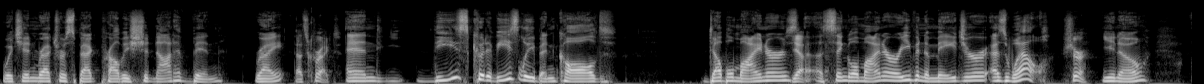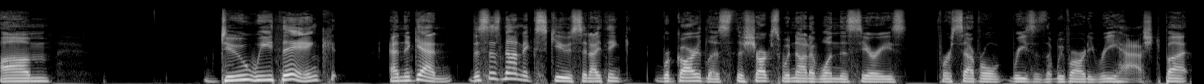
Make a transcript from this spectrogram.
which in retrospect probably should not have been, right? That's correct. And these could have easily been called double minors, Yeah. a single minor, or even a major as well. Sure. You know, um, do we think? And again, this is not an excuse, and I think regardless, the Sharks would not have won this series for several reasons that we've already rehashed. But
